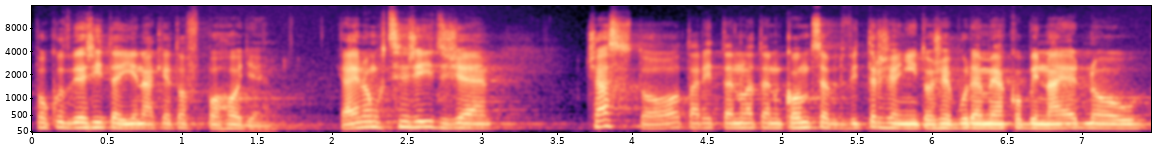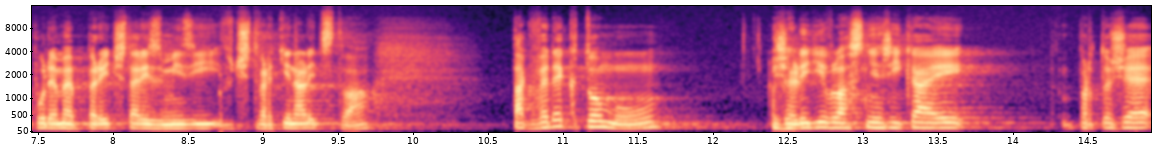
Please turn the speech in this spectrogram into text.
pokud věříte jinak, je to v pohodě. Já jenom chci říct, že často tady tenhle ten koncept vytržení, to, že budeme jakoby najednou, půjdeme pryč, tady zmizí čtvrtina lidstva, tak vede k tomu, že lidi vlastně říkají, protože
